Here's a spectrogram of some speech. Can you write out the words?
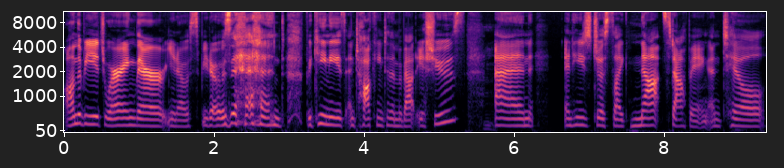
on the beach wearing their you know speedos and bikinis and talking to them about issues mm. and and he's just like not stopping until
